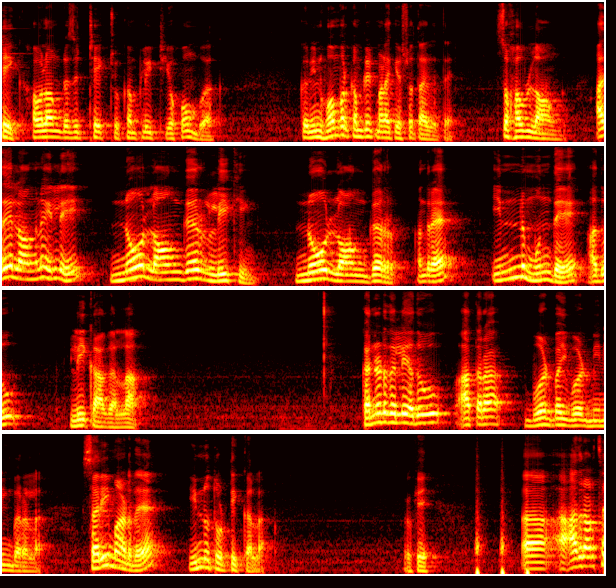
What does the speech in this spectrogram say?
take how long does it take to complete your homework ನಿನ್ನ ಹೋಮ್ವರ್ಕ್ ಕಂಪ್ಲೀಟ್ ಮಾಡೋಕ್ಕೆ ಎಷ್ಟೊತ್ತಾಗುತ್ತೆ? ಸೊ ಹೌ ಲಾಂಗ್ ಅದೇ ಲಾಂಗ್ನ ಇಲ್ಲಿ no longer leaking no longer ಅಂದರೆ ಇನ್ನು ಮುಂದೆ ಅದು ಲೀಕ್ ಆಗಲ್ಲ. ಕನ್ನಡದಲ್ಲಿ ಅದು ಆ ಥರ ವರ್ಡ್ ಬೈ ವರ್ಡ್ ಮೀನಿಂಗ್ ಬರಲ್ಲ. ಸರಿ ಮಾಡಿದೆ, ಇನ್ನೂ ತೊಟ್ಟಿಕ್ಕಲ್ಲ. ಓಕೆ ಅದರ ಅರ್ಥ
